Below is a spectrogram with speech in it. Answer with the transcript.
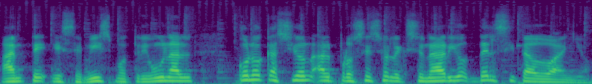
ante ese mismo tribunal con ocasión al proceso eleccionario del citado año.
